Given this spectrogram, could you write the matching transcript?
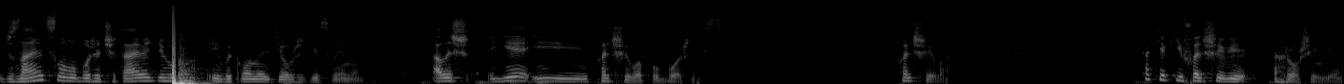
знають Слово Боже, читають його і виконують його в житті своєму. Але ж є і фальшива побожність. Фальшива. Так як і фальшиві гроші є.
